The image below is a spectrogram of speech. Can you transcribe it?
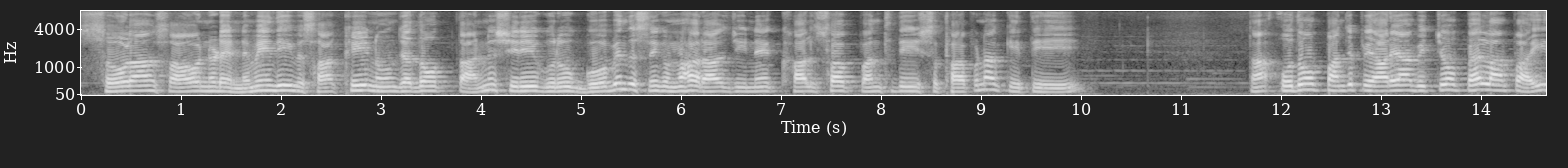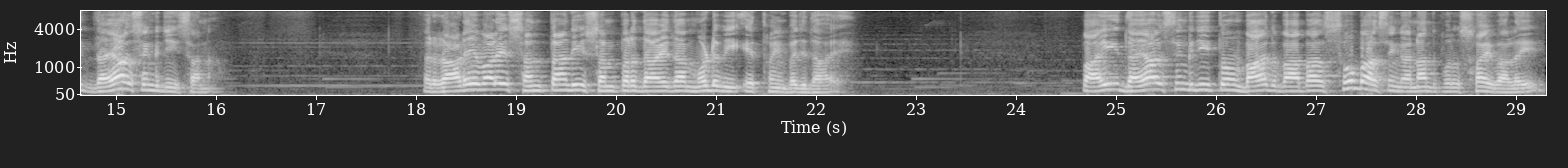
1699 ਦੀ ਵਿਸਾਖੀ ਨੂੰ ਜਦੋਂ ਧੰਨ ਸ੍ਰੀ ਗੁਰੂ ਗੋਬਿੰਦ ਸਿੰਘ ਮਹਾਰਾਜ ਜੀ ਨੇ ਖਾਲਸਾ ਪੰਥ ਦੀ ਸਥਾਪਨਾ ਕੀਤੀ ਤਾਂ ਉਦੋਂ ਪੰਜ ਪਿਆਰਿਆਂ ਵਿੱਚੋਂ ਪਹਿਲਾਂ ਭਾਈ ਦਇਆ ਸਿੰਘ ਜੀ ਸਨ। ਰਾੜੇ ਵਾਲੇ ਸੰਤਾਂ ਦੀ ਸੰਪਰਦਾਇ ਦਾ ਮੁੱਢ ਵੀ ਇੱਥੋਂ ਹੀ ਵੱਜਦਾ ਹੈ ਭਾਈ ਦਇਆ ਸਿੰਘ ਜੀ ਤੋਂ ਬਾਅਦ ਬਾਬਾ ਸੋਭਾ ਸਿੰਘ ਆਨੰਦਪੁਰ ਸਾਹਿਬ ਵਾਲੇ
